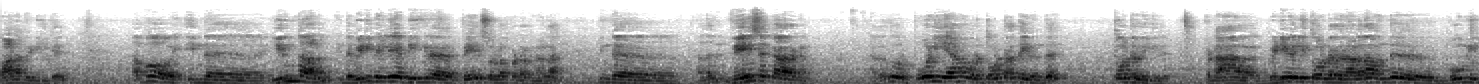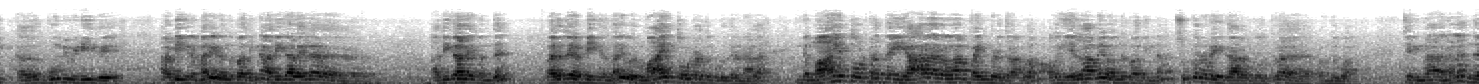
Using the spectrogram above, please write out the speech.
வானம் விடியுது. அப்போ இந்த இருந்தாலும் இந்த விடிவெள்ளி அப்படிங்கிற பெயர் சொல்லப்படுறதுனால இந்த அதாவது வேஷக்காரகன் அதாவது ஒரு போலியான ஒரு தோற்றத்தை வந்து தோற்றுவிக்குது இப்போ நான் விடிவெள்ளி தோன்றதுனாலதான் வந்து பூமி அதாவது பூமி விடியுது அப்படிங்கிற மாதிரி வந்து பார்த்தீங்கன்னா அதிகாலையில் அதிகாலை வந்து வருது அப்படிங்கிற மாதிரி ஒரு மாய தோற்றத்தை கொடுக்கறனால இந்த மாய தோற்றத்தை யார் யாரெல்லாம் பயன்படுத்துறாங்களோ அவங்க எல்லாமே வந்து பார்த்தீங்கன்னா சுக்கரனுடைய காரத்துவத்தில் வந்துவாங்க சரிங்களா? அதனால இந்த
